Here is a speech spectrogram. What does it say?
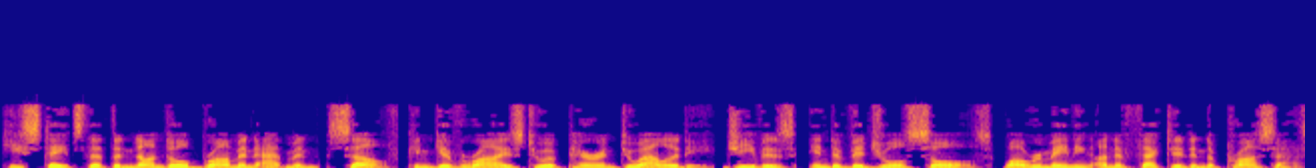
He states that the nondual Brahman Atman self can give rise to apparent duality jivas, individual souls, while remaining unaffected in the process.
